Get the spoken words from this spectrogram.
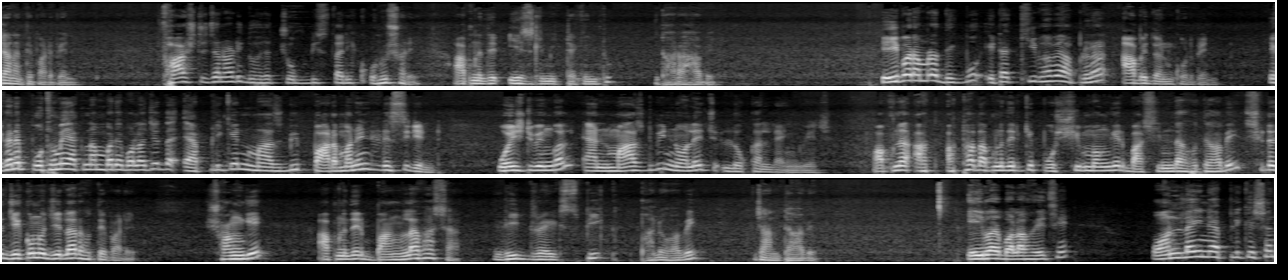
জানাতে পারবেন। ফার্স্ট জানুয়ারি দু হাজার চব্বিশ তারিখ অনুসারে আপনাদের এজ লিমিটটা কিন্তু ধরা হবে। এইবার আমরা দেখব এটা কীভাবে আপনারা আবেদন করবেন। এখানে প্রথমে এক নম্বরে বলা আছে the applicant must be permanent resident West Bengal and must be knowledge local language আপনার অর্থাৎ আপনাদেরকে পশ্চিমবঙ্গের বাসিন্দা হতে হবে, সেটা যে কোনো জেলার হতে পারে। সঙ্গে আপনাদের বাংলা ভাষা রিড রাইট স্পিক ভালোভাবে জানতে হবে। এইবার বলা হয়েছে online application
